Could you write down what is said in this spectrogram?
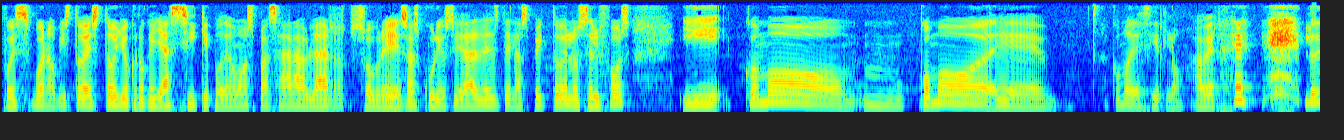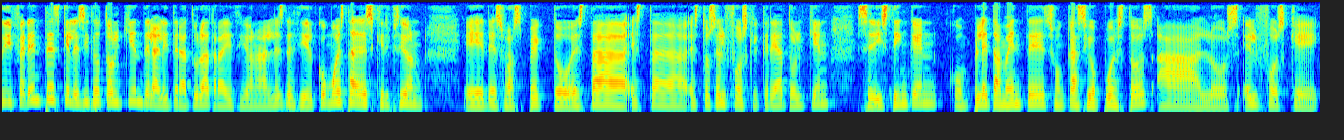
pues bueno, visto esto, yo creo que ya sí que podemos pasar a hablar sobre esas curiosidades del aspecto de los elfos y cómo, mm, cómo eh, ¿cómo decirlo? A ver, lo diferentes que les hizo Tolkien de la literatura tradicional, es decir, cómo esta descripción eh, de su aspecto, esta, esta, estos elfos que crea Tolkien se distinguen completamente, son casi opuestos a los elfos que,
